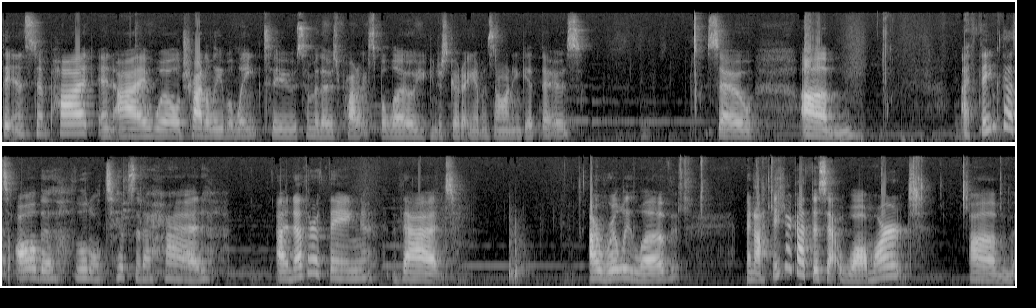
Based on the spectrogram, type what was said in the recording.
the Instant Pot and I will try to leave a link to some of those products below. You can just go to Amazon and get those. So um, I think that's all the little tips that I had. Another thing that I really love, and I think I got this at Walmart, um,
